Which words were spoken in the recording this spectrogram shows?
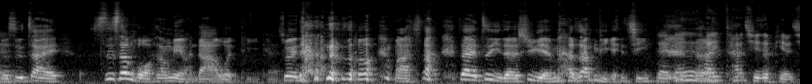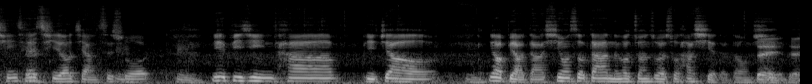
就是在私生活上面有很大的问题，所以他那时候马上在自己的序言马上撇清。对，但是他他其实撇清，他其实有讲是说，嗯。因为毕竟他比较要表达，希望说大家能够专注来说他写的东西，对对。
